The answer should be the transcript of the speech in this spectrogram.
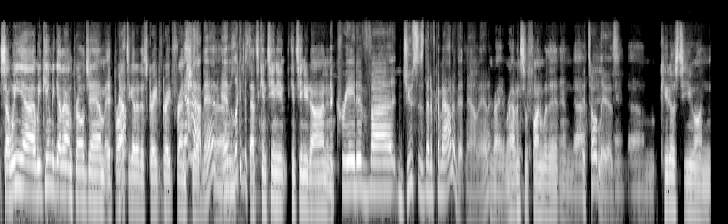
so we uh, we came together on Pearl Jam. It brought Yep. together this great great friendship. yeah, man. and Um, look at the that's continued continued on, and the creative uh, juices that have come out of it now, man. right, we're having some fun with it, and uh, It totally is. and um, kudos to you on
